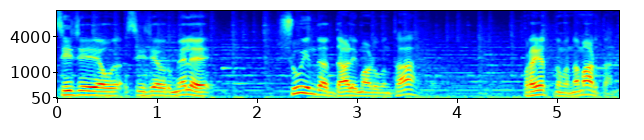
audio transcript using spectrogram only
ಸಿ ಜೆ ಸಿ ಜೆ ಅವರ ಮೇಲೆ ಶೂಯಿಂದ ದಾಳಿ ಮಾಡುವಂತಹ ಪ್ರಯತ್ನವನ್ನು ಮಾಡ್ತಾನೆ.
